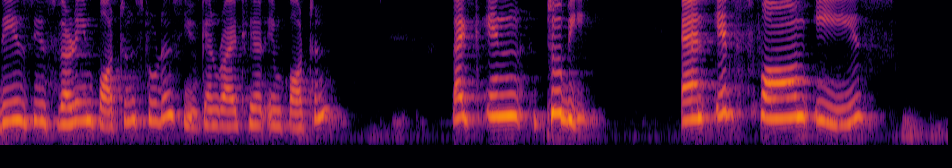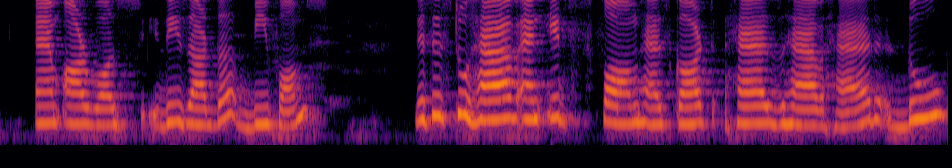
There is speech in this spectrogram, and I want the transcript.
these is very important students. You can write here important. Like in to be and its form is mr was these are the b forms. This is to have and its form has got has have had do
